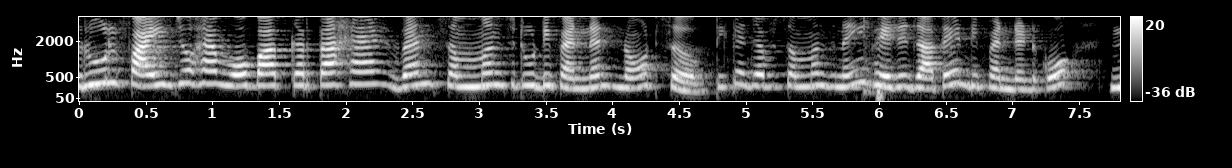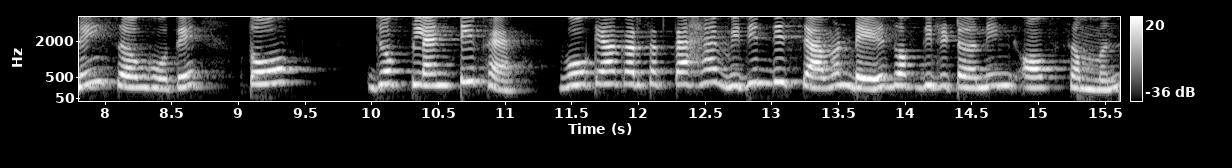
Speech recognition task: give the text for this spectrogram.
रूल फाइव जो है वो बात करता है when summons to defendant not serve ठीक है, जब सम्मन्स नहीं भेजे जाते डिफेंडेंट को, नहीं सर्व होते तो जो प्लेंटिफ है, वो क्या कर सकता है? Within this seven days of the returning of summon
